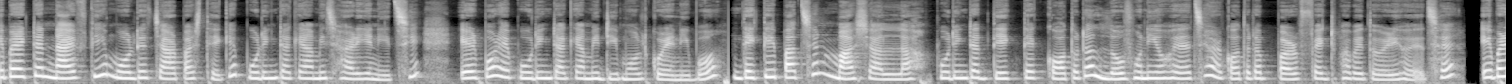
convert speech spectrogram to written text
এবার একটা নাইফ দিয়ে মোল্ডের চারপাশ থেকে পুডিংটাকে আমি ছাড়িয়ে নিচ্ছি। এরপর এই পুডিংটাকে আমি ডিমোল্ড করে নিব। দেখতেই পাচ্ছেন মাশাল্লাহ পুডিংটা দেখতে কতটা লোভনীয় হয়েছে আর কতটা পারফেক্টভাবে তৈরি হয়েছে। এবার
